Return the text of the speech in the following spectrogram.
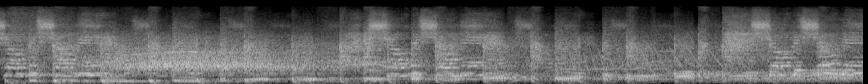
show me.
